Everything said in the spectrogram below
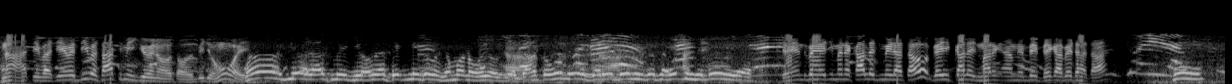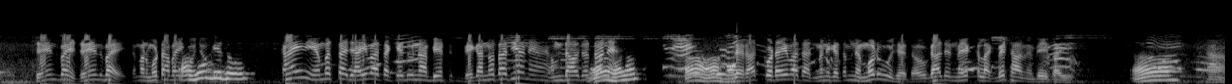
ના સાચી વાત છે. હવે દિવસ આથમી ગયો એનો હતો. બીજું શું હોય? હા દિવસ આઠમી ગયો. હવે ટેકનિકલ જમાનો હોય ગયો. કારણ તો હું ઘરે બેસી કરતા એટલી બહુ જયંતભાઈ હજી મને કાલે જ મળ્યા હતા હો. ગઈ કાલે જ મારે અમે બે ભેગા બેઠા હતા. જયંતભાઈ જયંતભાઈ તમારા મોટા ભાઈ શું કીધું? કાંઈ નહીં હમણાં જ આવ્યા હતા. કેદુના બે ભેગા નહોતા થયા ને અમદાવાદ હતા ને. એટલે રાજકોટ આવ્યા હતા મને કે તમને મળવું છે તો ગાર્ડનમાં એક કલાક બેઠા અમે બે ભાઈ હા.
